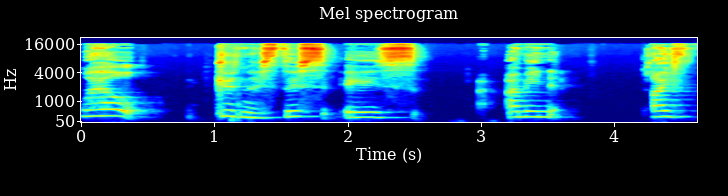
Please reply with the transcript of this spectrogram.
Well, goodness, this is. I mean, I've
